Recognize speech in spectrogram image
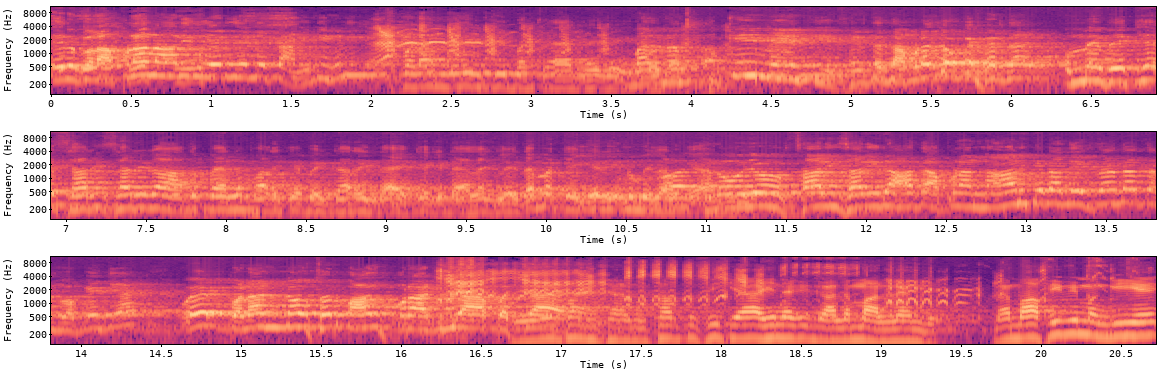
ਇਹਦੇ ਕੋਲ ਆਪਣਾ ਨਾਂ ਨਹੀਂ ਲੈਣ ਇਹਨੇ ਕਹਾਣੀ ਲਿਖਣੀ ਹੈ ਬੜਾ ਮਿਹਨਤੀ ਬੱਚਾ ਹੈ ਨਹੀਂ ਮਤਲਬ ਕੀ ਮਿਹਨਤੀ ਫਿਰ ਤਾਂ ਦਬੜਾ ਚੁੱਕ ਕੇ ਫਿਰਦਾ। ਉਹ ਮੈਂ ਵੇਖਿਆ ਸਾਰੀ ਸਾਰੀ ਰਾਤ ਪੈਨ ਫੜ ਕੇ ਬੈਠਾ ਰਹਿੰਦਾ ਇੱਕ ਇੱਕ ਡਾਇਲੌਗ ਲੈਦਾ। ਮੈਂ ਕਈ ਵਾਰੀ ਇਹਨੂੰ ਮਿਲਣ ਗਿਆ। ਰੋਜ਼ੋ ਸਾਰੀ ਸਾਰੀ ਰਾਤ ਆਪਣਾ ਨਾਂ ਨਹੀਂ ਕਿਹੜਾ ਲਿਖ ਸਕਦਾ ਤੈਨੂੰ ਅੱਗੇ ਕਿਹਾ। ਓਏ ਬੜਾ ਨੌਸਰਬਾਜ਼ ਫਰਾਡੀਆ ਬੱਚਾ ਹੈ। ਸਾਹਿਬ ਤੁਸੀਂ ਕਿਹਾ ਸੀ ਨਾ ਕਿ ਗੱਲ ਮੰਨ ਲੈਂਦੇ। ਮੈਂ ਮਾਫੀ ਵੀ ਮੰਗੀ ਏ।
